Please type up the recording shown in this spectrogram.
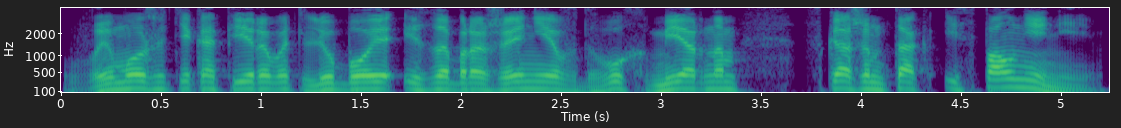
Вы можете копировать любое изображение в двухмерном, скажем так, исполнении.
